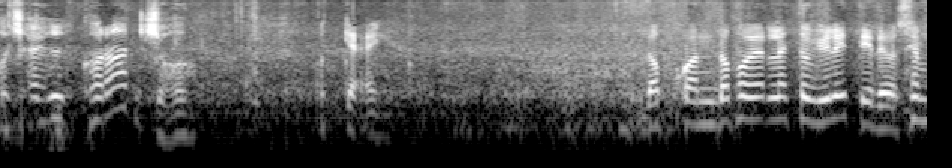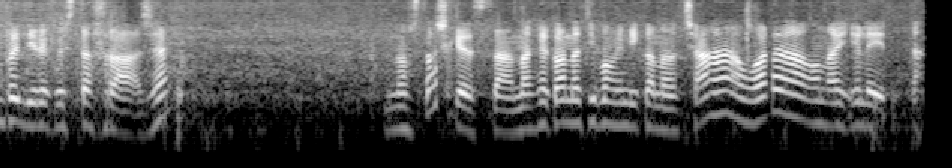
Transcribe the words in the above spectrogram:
O c'è il coraggio? Ok. Dopo, quando, dopo aver letto Violetti devo sempre dire questa frase. Non sto scherzando, anche quando tipo mi dicono ciao guarda una Violetta.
